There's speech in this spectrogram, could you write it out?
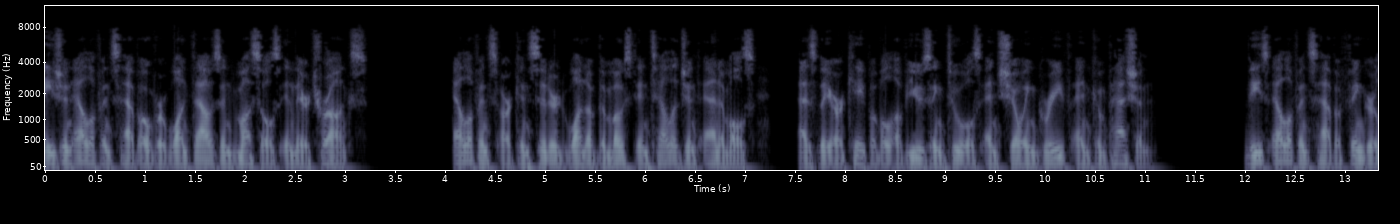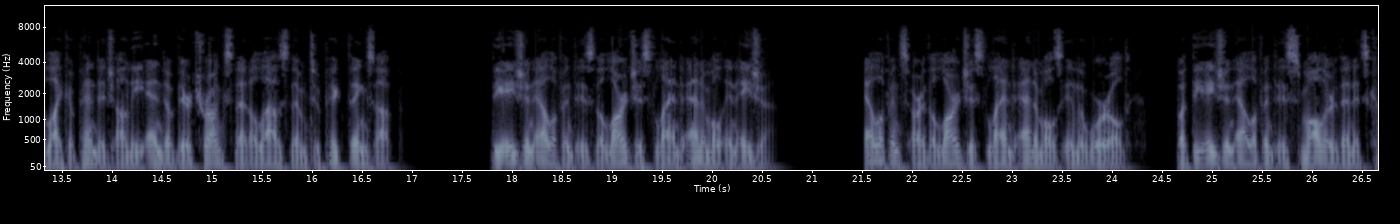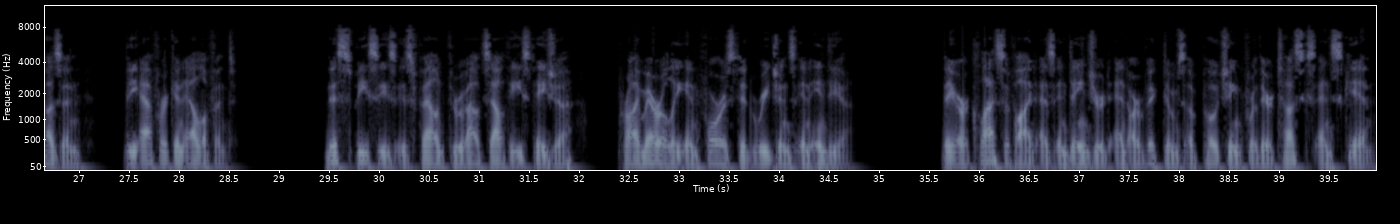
Asian elephants have over 1,000 muscles in their trunks. Elephants are considered one of the most intelligent animals, as they are capable of using tools and showing grief and compassion. These elephants have a finger-like appendage on the end of their trunks that allows them to pick things up. The Asian elephant is the largest land animal in Asia. Elephants are the largest land animals in the world, but the Asian elephant is smaller than its cousin, the African elephant. This species is found throughout Southeast Asia, primarily in forested regions in India. They are classified as endangered and are victims of poaching for their tusks and skin.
